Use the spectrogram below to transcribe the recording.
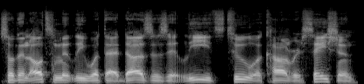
So then ultimately what that does is it leads to a conversation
